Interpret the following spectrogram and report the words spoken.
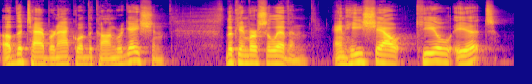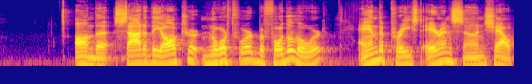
of the tabernacle of the congregation. Look in verse 11. And he shall kill it on the side of the altar northward before the Lord and the priest, Aaron's son, shall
